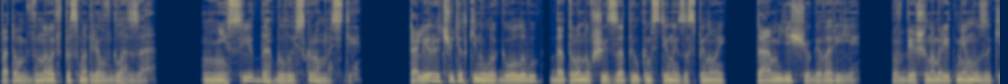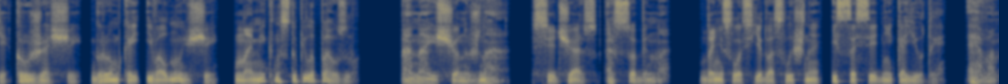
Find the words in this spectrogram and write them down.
потом вновь посмотрел в глаза. Ни следа былой скромности. Талера чуть откинула голову, дотронувшись затылком стены за спиной. Там еще говорили. В бешеном ритме музыки, кружащей, громкой и волнующей, на миг наступила паузу. «Она еще нужна. Сейчас особенно», — донеслось едва слышно из соседней каюты. «Эван».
